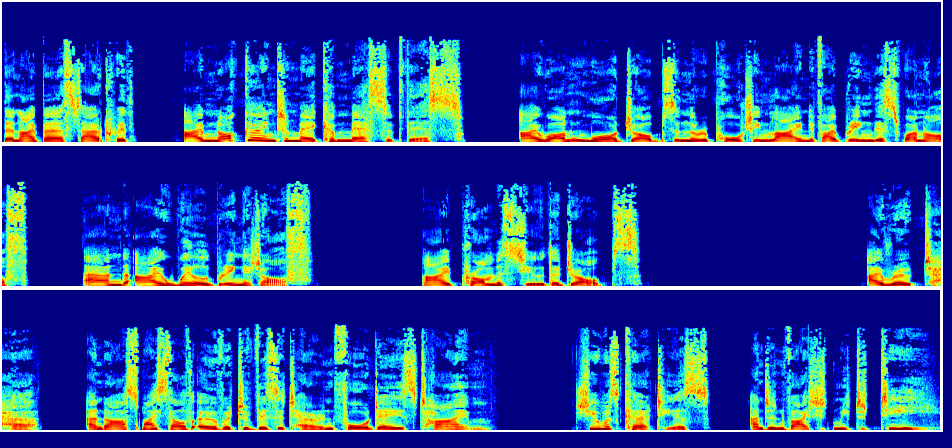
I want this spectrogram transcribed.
Then I burst out with, I'm not going to make a mess of this. I want more jobs in the reporting line if I bring this one off, and I will bring it off. I promise you the jobs. I wrote to her and asked myself over to visit her in four days' time. She was courteous and invited me to tea.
